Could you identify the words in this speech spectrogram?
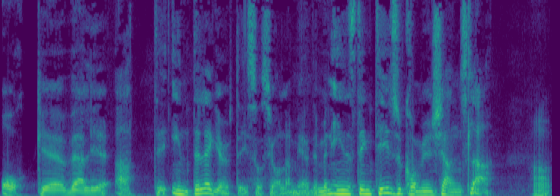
Och eh, väljer att eh, inte lägga ut det i sociala medier. Men instinktivt så kommer ju en känsla. Ja.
